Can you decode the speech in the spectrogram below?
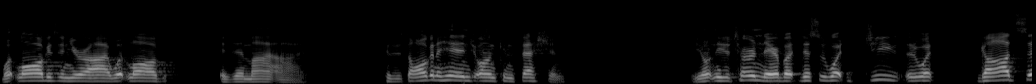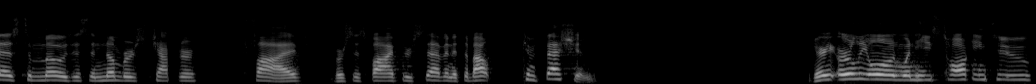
What log is in your eye? What log is in my eye? Because it's all going to hinge on confession. You don't need to turn there, but this is what Jesus, what God says to Moses in Numbers chapter 5, verses 5 through 7. It's about confession. Very early on, when he's talking to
